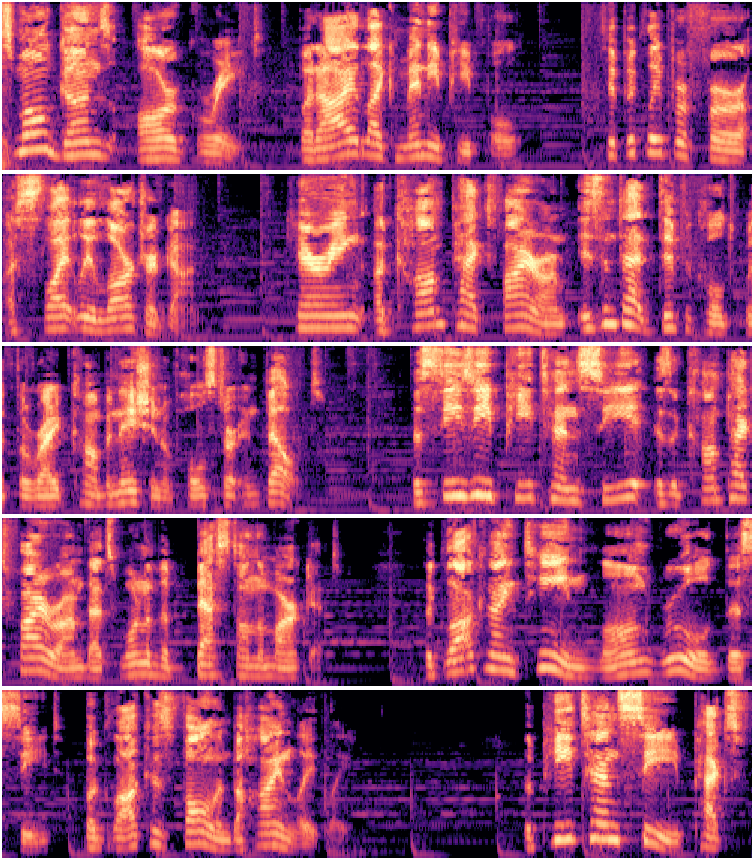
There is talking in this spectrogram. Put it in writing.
Small guns are great, but I, like many people, typically prefer a slightly larger gun. Carrying a compact firearm isn't that difficult with the right combination of holster and belt. The CZ P10C is a compact firearm that's one of the best on the market. The Glock 19 long ruled this seat, but Glock has fallen behind lately. The P10C packs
